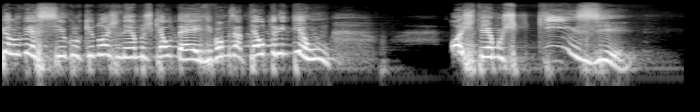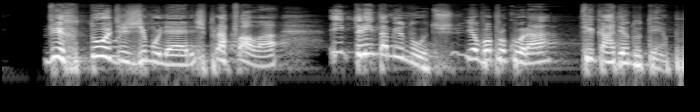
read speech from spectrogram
pelo versículo que nós lemos, que é o 10, e vamos até o 31. Nós temos 15 virtudes de mulheres para falar em 30 minutos, e eu vou procurar ficar dentro do tempo.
